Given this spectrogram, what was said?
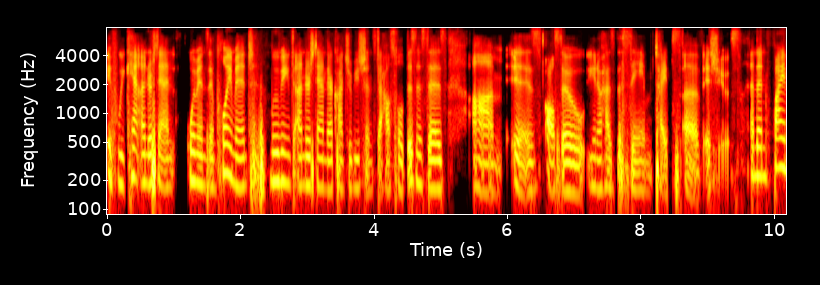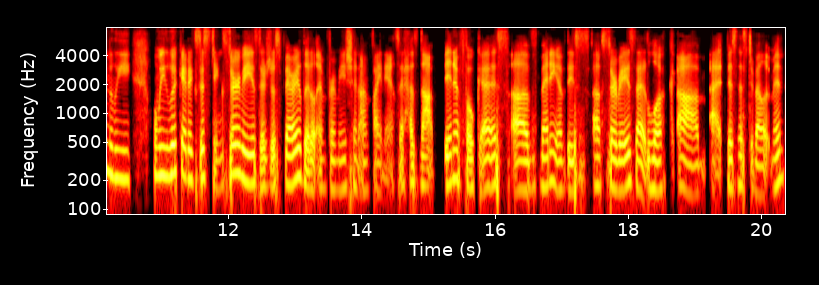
if we can't understand women's employment, moving to understand their contributions to household businesses um, is also, you know, has the same types of issues. And then finally, when we look at existing surveys, there's just very little information on finance. It has not been a focus of many of these uh, surveys that look um, at business development.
